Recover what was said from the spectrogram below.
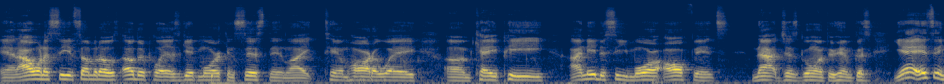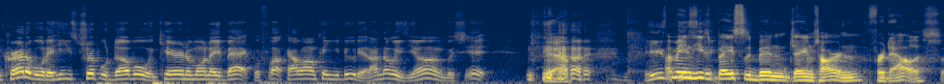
And I want to see some of those other players get more consistent, like Tim Hardaway, um, KP. I need to see more offense, not just going through him. Because yeah, it's incredible that he's triple double and carrying them on their back. But fuck, how long can you do that? I know he's young, but shit. Yeah. he's. I mean, he's he's basically been James Harden for Dallas.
